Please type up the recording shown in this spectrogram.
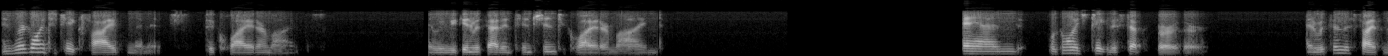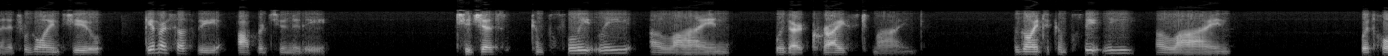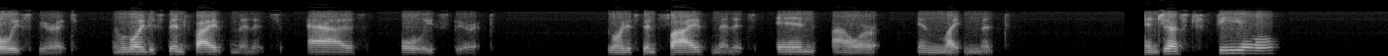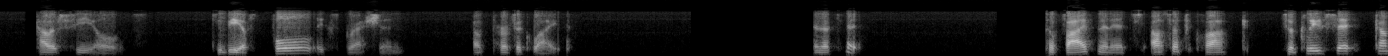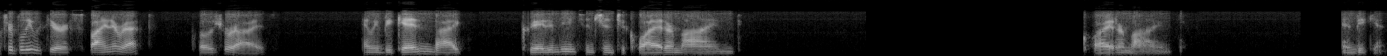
And we're going to take five minutes to quiet our minds. And we begin with that intention to quiet our mind. And we're going to take it a step further. And within this five minutes, we're going to give ourselves the opportunity to just completely align with our Christ mind. We're going to completely align with Holy Spirit. And we're going to spend five minutes as Holy Spirit. We're going to spend five minutes in our enlightenment and just feel how it feels to be a full expression of perfect light. And that's it. So, five minutes. I'll set the clock. So, please sit comfortably with your spine erect, close your eyes, and we begin by creating the intention to quiet our mind. Quiet our mind and begin.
